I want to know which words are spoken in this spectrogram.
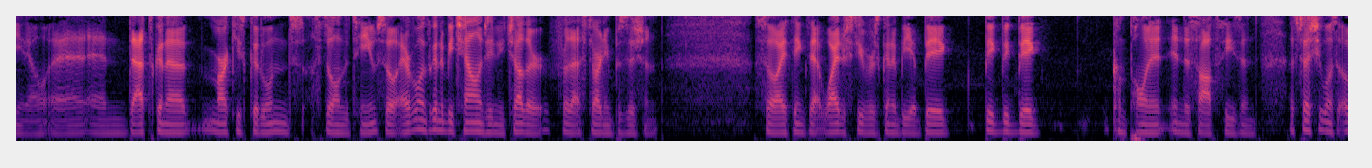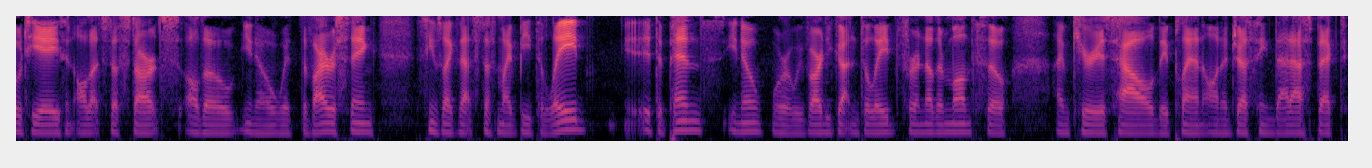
you know, and, and that's going to Marquise Goodwin's still on the team, so everyone's going to be challenging each other for that starting position. So I think that wide receiver is going to be a big, big, big, big component in this off season, especially once OTAs and all that stuff starts. Although you know, with the virus thing, seems like that stuff might be delayed. It depends, you know, where we've already gotten delayed for another month. So I'm curious how they plan on addressing that aspect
